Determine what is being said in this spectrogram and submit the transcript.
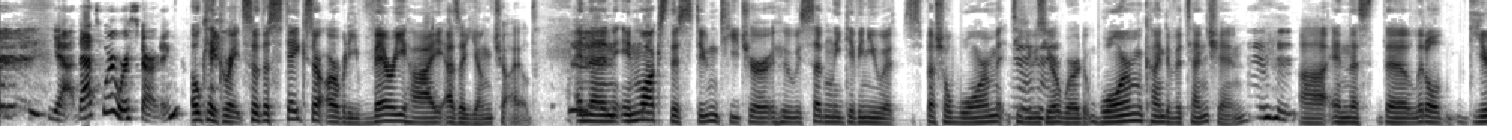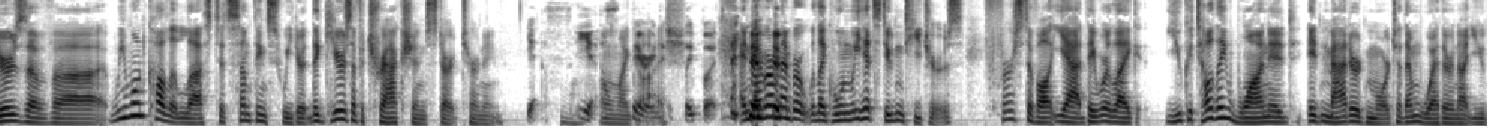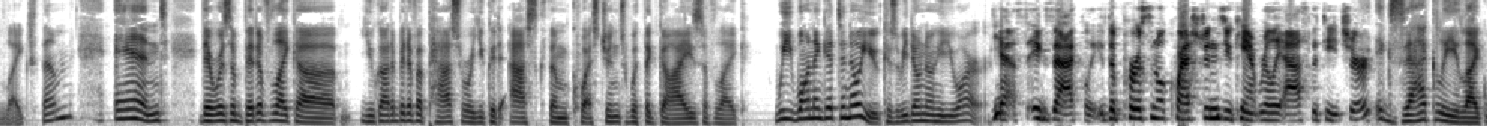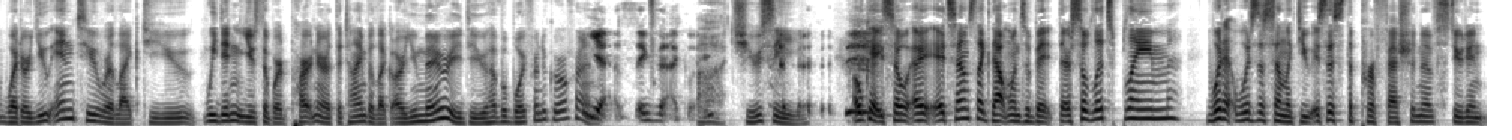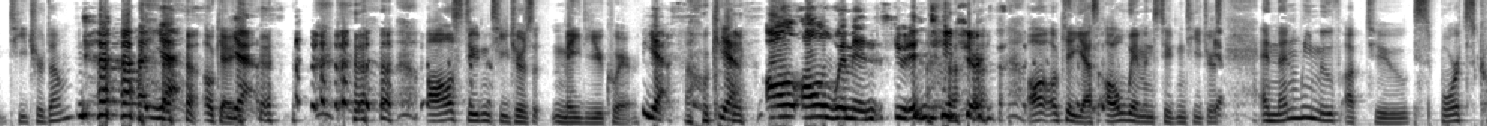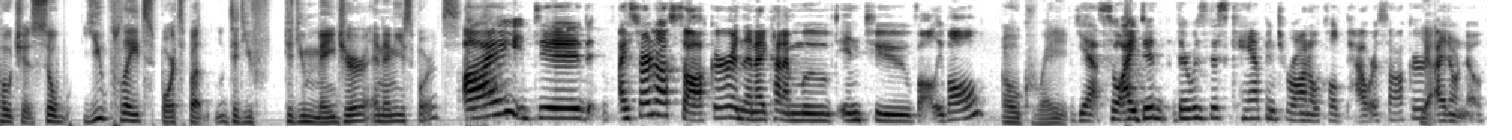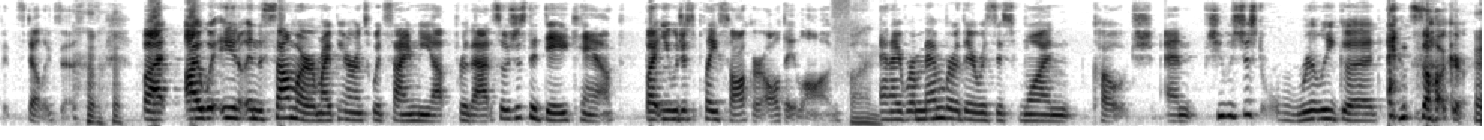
yeah, that's where we're starting. Okay, great. So the stakes are already very high as a young child. And then in walks this student teacher who is suddenly giving you a special warm, to use your word, warm kind of attention. Uh, and this, the little gears of, uh, we won't call it lust, it's something sweeter. The gears of attraction start turning. Yes. Yes. Oh my Very gosh. nicely put. And I remember, like, when we had student teachers, first of all, yeah, they were like, you could tell they wanted, it mattered more to them whether or not you liked them. And there was a bit of like a, you got a bit of a pass where you could ask them questions with the guise of like, we want to get to know you because we don't know who you are. Yes, exactly. The personal questions you can't really ask the teacher. Exactly. Like, what are you into? Or like, do you, we didn't use the word partner at the time, but like, are you married? Do you have a boyfriend or girlfriend? Yes, exactly. Oh, juicy. Okay, so uh, it sounds like that one's a bit there. So let's blame. What what does this sound like to you? Is this the profession of student teacherdom? yes. okay. Yes. All student teachers made you queer. Yes. Okay. Yes. All all women student teachers. all okay, yes, all women student teachers. Yeah. And then we move up to sports coaches. So you played sports, but did you did you major in any sports? I did I started off soccer and then I kind of moved into volleyball. Oh, great. Yeah, so I did there was this camp in Toronto called Power Soccer. Yeah. I don't know if it still exists. but I would you know in the summer my parents would sign me up for that. So it was just a day camp, but you would just play soccer all day long. Fun. And I remember there was this one coach, and she was just really good at soccer.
